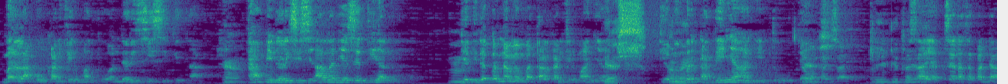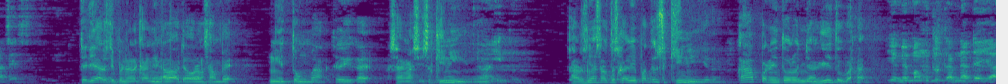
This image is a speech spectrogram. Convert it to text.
melakukan firman Tuhan dari sisi kita. Ya. Tapi dari sisi Allah dia setia loh. Hmm. Dia tidak pernah membatalkan firman-Nya. Yes. Dia Amen. memberkatinya gitu jawaban yes. saya. Ya, gitu, ya. Saya saya rasa pandangan saya situ. Jadi harus dibenarkan ya kalau ada orang sampai ngitung, Mbak. Jadi kayak saya ngasih segini ya. Nah, itu. Harusnya 100 kali lipat itu segini gitu. Kapan ini turunnya gitu, Pak? Ya memang mungkin karena ada ya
